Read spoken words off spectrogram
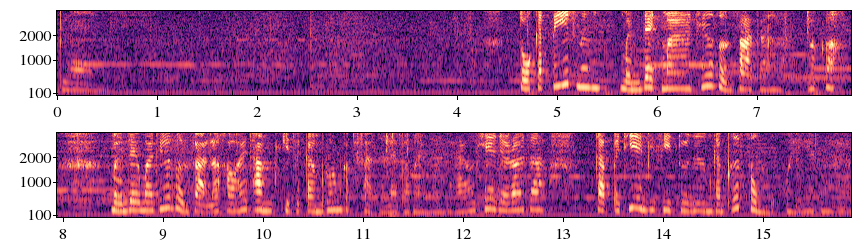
แปลง ตัวกระตีดนึงเหมือนเด็กมาเที่ยวสวนสัตว์อะค่ะแล้วก็เหมือนเด็กมาเที่ยวสวนสัตว์แล้วเขาให้ทำกิจกรรมร่วมกับสัตว์อะไรประมาณนั้นนะคะโอเค เดี๋ยวเราจะ กลับไปที่ NPC ตัวเดิมกันเพื่อส่งเควสนะคะ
